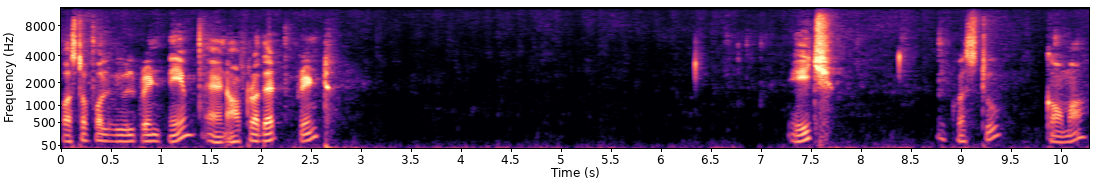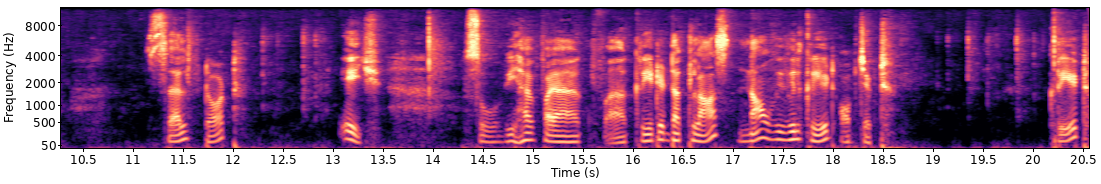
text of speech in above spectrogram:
first of all we will print name and after that print age equals to comma self dot age so we have uh, uh, created the class. Now we will create object. Create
